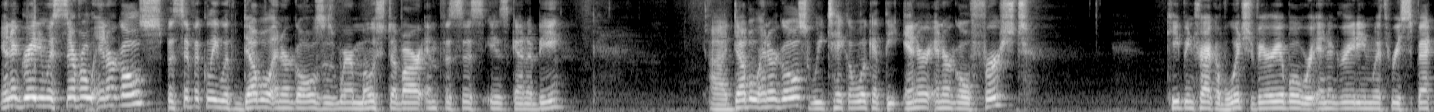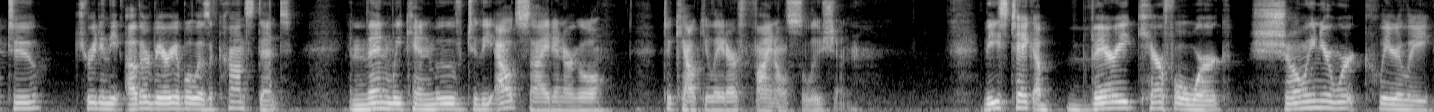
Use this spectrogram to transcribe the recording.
integrating with several integrals, specifically with double integrals, is where most of our emphasis is going to be. Uh, double integrals, we take a look at the inner integral first, keeping track of which variable we're integrating with respect to treating the other variable as a constant. And then we can move to the outside integral to calculate our final solution. These take a very careful work, showing your work clearly,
